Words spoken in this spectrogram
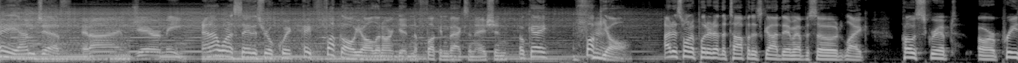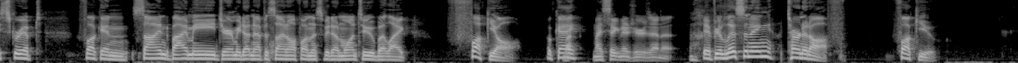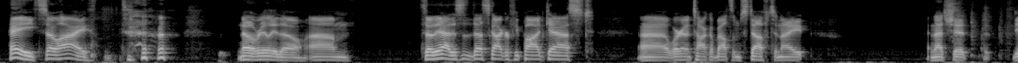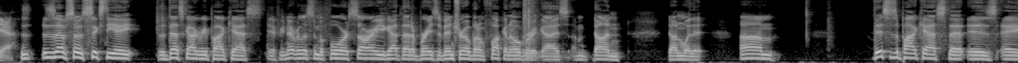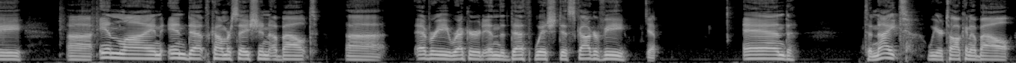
Hey, I'm Jeff, And I'm Jeremy. and I want to say this real quick. Hey, fuck all y'all that aren't getting the fucking vaccination, okay? Fuck y'all. I just want to put it at the top of this goddamn episode, like postscript or prescript, fucking signed by me. Jeremy doesn't have to sign off on this if he doesn't want to, but like, fuck y'all, okay? My, my signature's in it. If you're listening, turn it off. Fuck you. Hey, so hi. no, really though. Um, so yeah, this is the Discography podcast. Uh, we're gonna talk about some stuff tonight, and that shit. Yeah, This is episode 68, the Discography Podcast. If you never listened before, sorry you got that abrasive intro, but I'm fucking over it, guys. I'm done. Done with it. Um, this is a podcast that is a uh, inline, in-depth conversation about uh, every record in the Death Wish discography. Yep. And tonight we are talking about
